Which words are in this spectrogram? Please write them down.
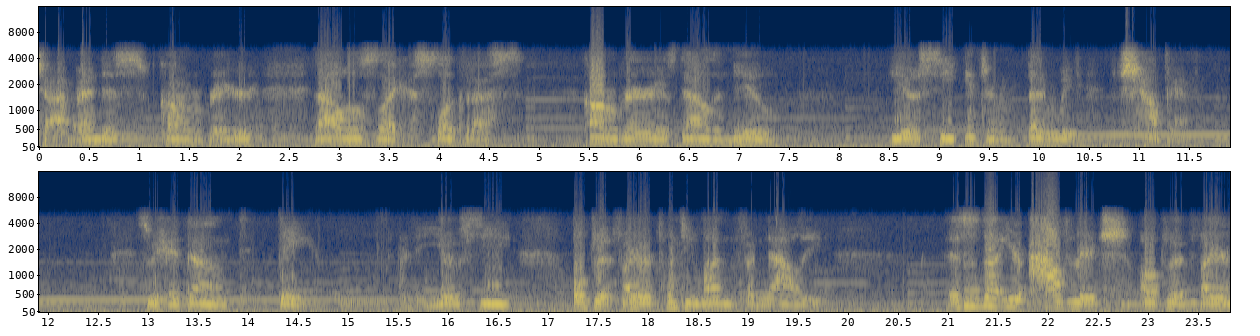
Chad Mendes, Conor McGregor. That was like a slugfest. Conor McGregor is now the new UFC interim featherweight champion. So we head down today for the UFC Ultimate Fighter 21 finale. This is not your average Ultimate Fighter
